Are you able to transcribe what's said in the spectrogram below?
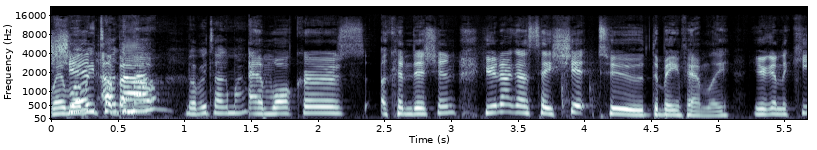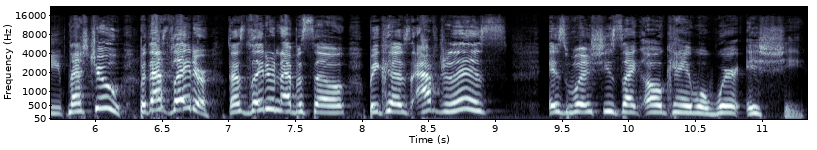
Wait, shit what are we talking about, about? What are we talking about? Ann Walker's uh, condition. You're not gonna say shit to the main family. You're gonna keep That's true, but that's later. That's later in the episode because after this is when she's like, okay, well, where is she?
